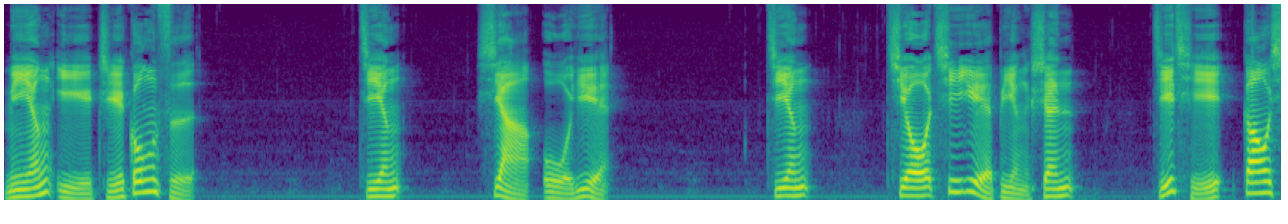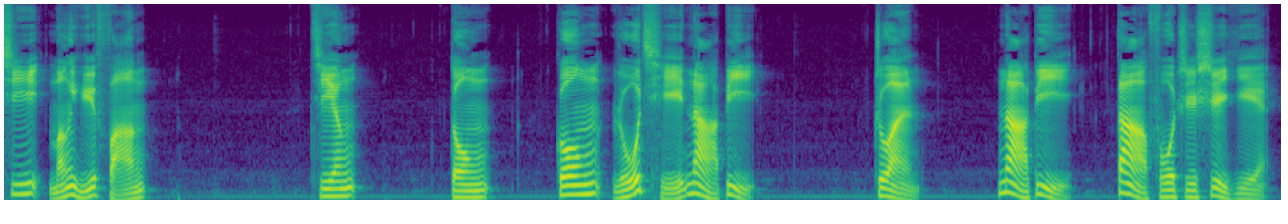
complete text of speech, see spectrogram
名以直公子。经夏五月，经秋七月丙申，及其高息蒙于房。经冬。公如其纳币，传纳币大夫之事也。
